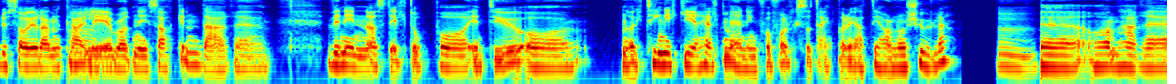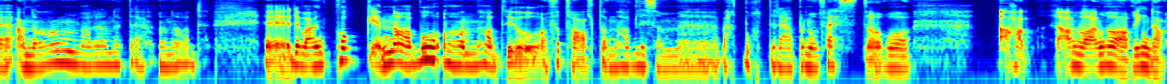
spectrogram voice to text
Du så jo den Kylie mm. Rodney-saken der eh, venninna stilte opp på intervju, og når ting ikke gir helt mening for folk, så tenker de at de har noe å skjule. Mm. Uh, og han her eh, Anan, hva er det han heter? Anad. Uh, det var en kokk, en nabo, og han hadde jo fortalt Han hadde liksom vært borte der på noen fester, og han, han var en raring, da.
